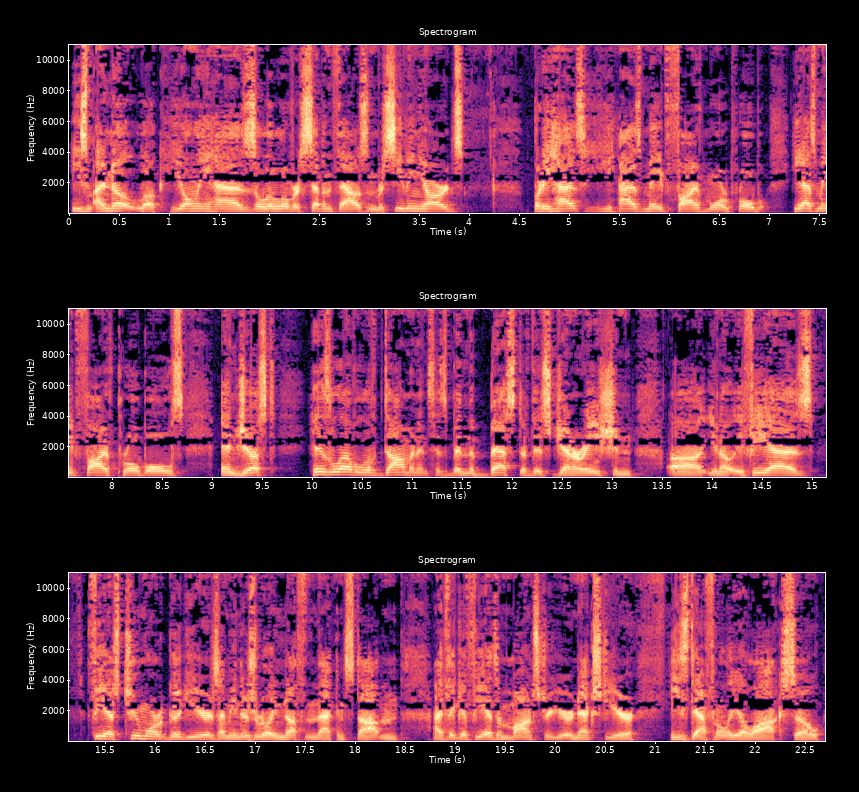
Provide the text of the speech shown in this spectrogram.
He's I know. Look, he only has a little over seven thousand receiving yards, but he has he has made five more pro. He has made five Pro Bowls, and just his level of dominance has been the best of this generation. Uh, you know, if he has if he has two more good years, I mean, there's really nothing that can stop him. I think if he has a monster year next year, he's definitely a lock. So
